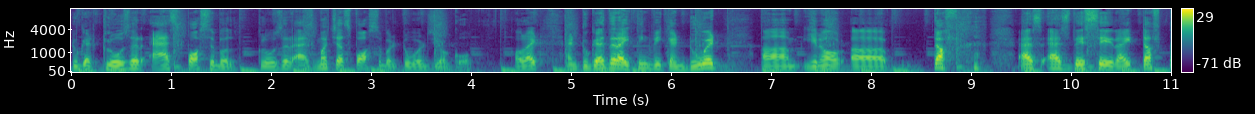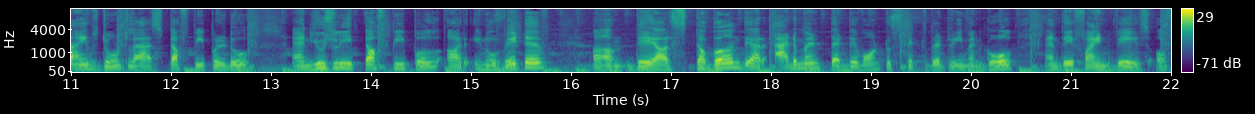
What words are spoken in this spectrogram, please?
to get closer as possible closer as much as possible towards your goal. All right? And together i think we can do it. Um, you know uh, tough as as they say right? Tough times don't last tough people do. And usually tough people are innovative um, they are stubborn, they are adamant that they want to stick to their dream and goal, and they find ways of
